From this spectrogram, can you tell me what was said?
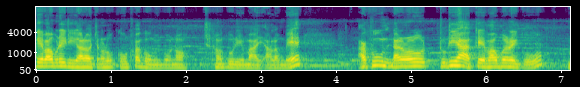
ကေဘောက်ဘရိတ်တွေကတော့ကျွန်တော်တို့အကုန်ထွက်ကုန်ပြီပေါ့เนาะကျွန်တော်ကိုယ်တွေမကြီးအားလုံးပဲအခုကျွန်တော်တို့ဒုတိယကေဘောက်ဘရိတ်ကို မ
